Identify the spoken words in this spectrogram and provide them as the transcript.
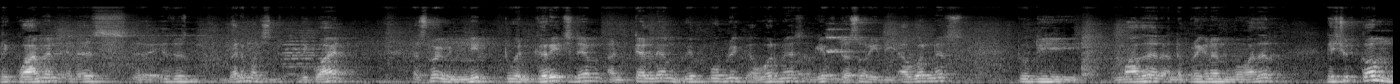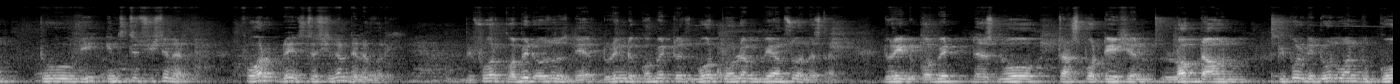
requirement it is uh, it is very much required. That's why we need to encourage them and tell them give public awareness, give the sorry the awareness to the mother and the pregnant mother. They should come to the institutional for the institutional delivery. Before COVID also was there. During the COVID, there's more problem. We also understand. During the COVID, there's no transportation, lockdown. People they don't want to go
